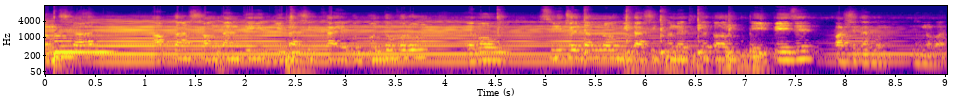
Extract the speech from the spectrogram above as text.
নমস্কার। আপনার সন্তানকে গীতা শিক্ষায় করুন এবং শ্রী চৈতন্য গীতা শিক্ষা নিকেতন এই পেজের পাশে থাকুন। ধন্যবাদ।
